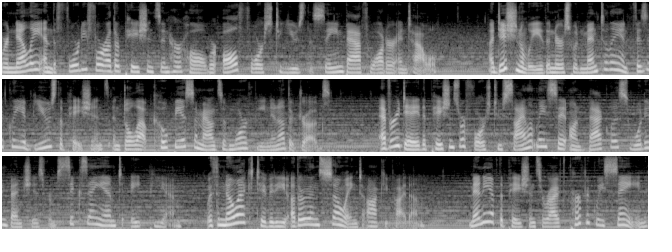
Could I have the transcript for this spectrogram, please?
where Nellie and the 44 other patients in her hall were all forced to use the same bath water and towel. Additionally, the nurse would mentally and physically abuse the patients and dole out copious amounts of morphine and other drugs. Every day, the patients were forced to silently sit on backless wooden benches from 6 a.m. to 8 p.m., with no activity other than sewing to occupy them. Many of the patients arrived perfectly sane,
